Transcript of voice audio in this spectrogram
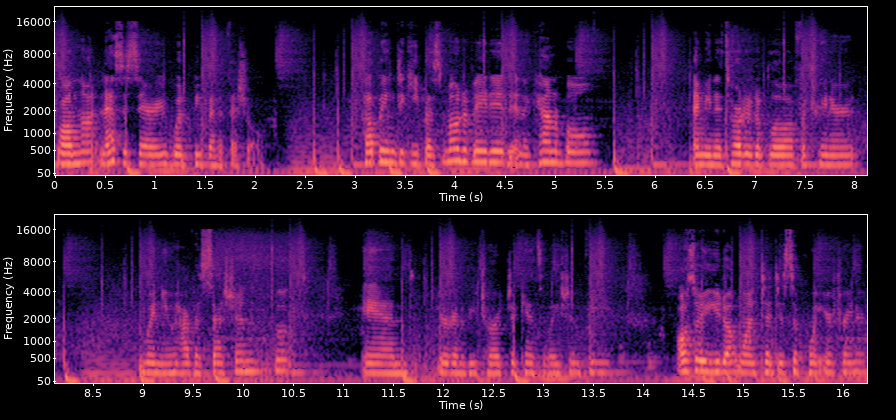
while not necessary, would be beneficial. Helping to keep us motivated and accountable. I mean, it's harder to blow off a trainer when you have a session booked and you're going to be charged a cancellation fee. Also, you don't want to disappoint your trainer.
